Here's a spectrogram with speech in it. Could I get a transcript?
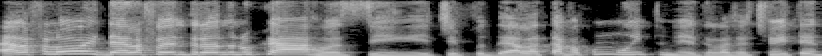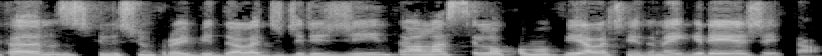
Ela falou, oi, dela foi entrando no carro, assim, e tipo, dela tava com muito medo, ela já tinha 80 anos, os filhos tinham proibido ela de dirigir, então ela se locomovia, ela tinha ido na igreja e tal.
